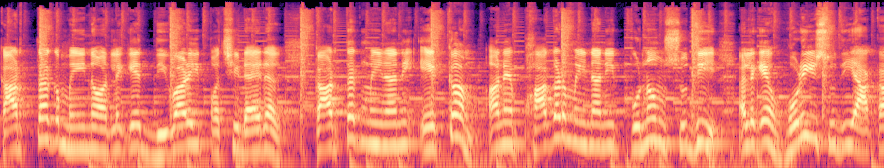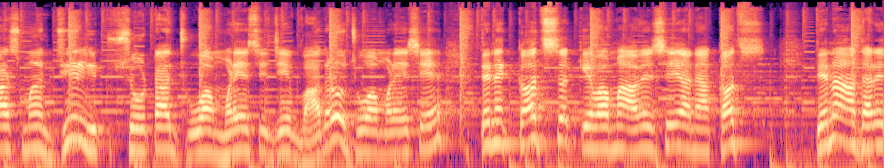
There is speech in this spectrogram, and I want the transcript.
કારતક મહિનો એટલે કે દિવાળી પછી ડાયરેક્ટ કારતક મહિનાની એકમ અને ફાગણ મહિનાની પૂનમ સુધી એટલે કે હોળી સુધી આકાશમાં જે લીટસોટા જોવા મળે છે, જે વાદળો જોવા મળે છે, તેને કચ્છ કહેવામાં આવે છે અને આ કચ્છ તેના આધારે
